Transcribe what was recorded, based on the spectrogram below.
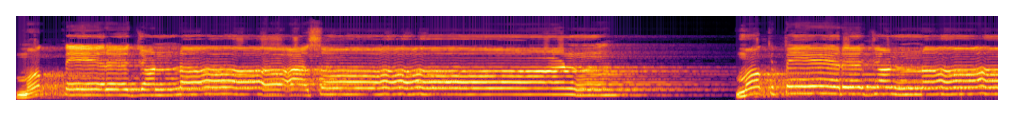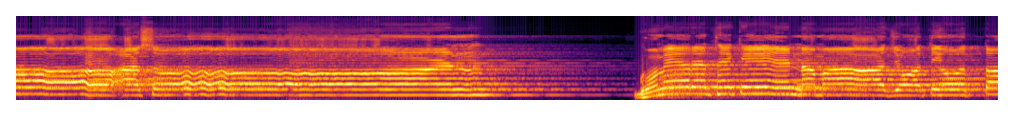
মুক্তির জন্য আসুন। মুক্তির জন্য আসুন। ঘুমের থেকে নামাজ অতি উত্তম।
